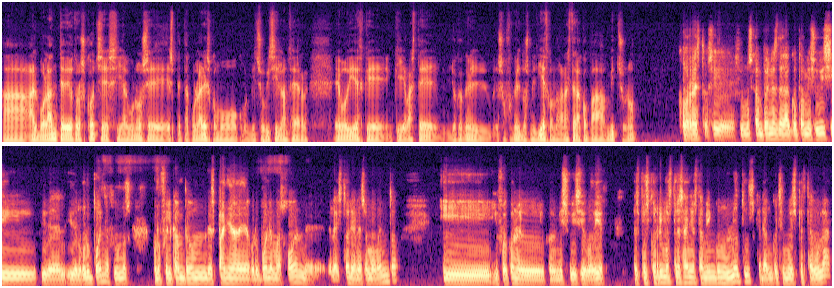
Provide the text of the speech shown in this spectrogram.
al volante de otros coches y algunos eh, espectaculares como, como, el Mitsubishi Lancer Evo 10 que, llevaste, yo creo que eso fue en el 2010 cuando ganaste la Copa Mitsu, ¿no? Correcto, sí. Fuimos campeones de la Copa Mitsubishi y del, y del Grupo N. Fuimos, bueno, fui el campeón de España de Grupo N más joven de, la historia en ese momento y, fue con el, con el Mitsubishi Evo 10. Después corrimos tres años también con un Lotus, que era un coche muy espectacular.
